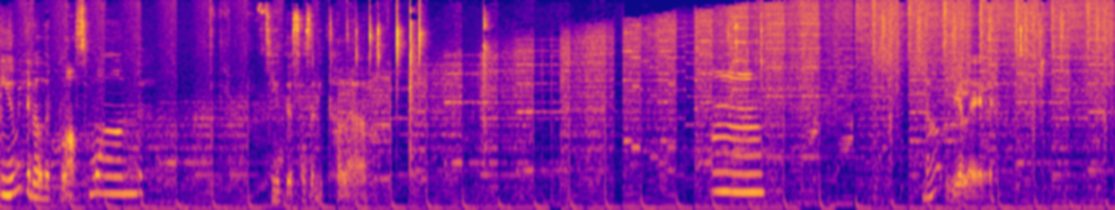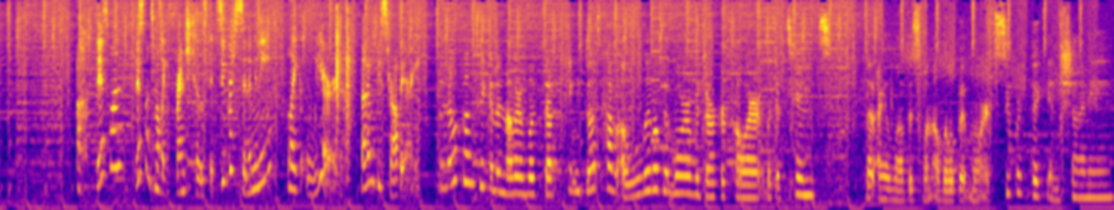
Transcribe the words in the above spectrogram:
And we get a lip gloss wand. See if this has any color. Mmm. Not really. Ah, this one, this one smells like French toast. It's super cinnamony, like weird. That would be strawberry. So now that I'm taking another look, that pink does have a little bit more of a darker color, like a tint, but I love this one a little bit more. It's super thick and shiny.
